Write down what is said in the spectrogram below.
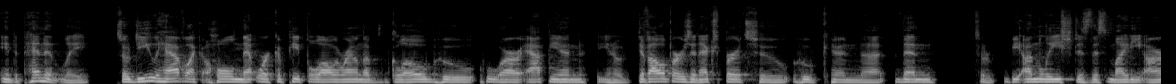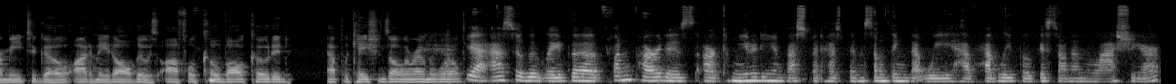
independently. So do you have like a whole network of people all around the globe who who are Appian, you know, developers and experts who who can uh, then sort of be unleashed as this mighty army to go automate all those awful COBOL coded applications all around the world? Yeah, absolutely. The fun part is our community investment has been something that we have heavily focused on in the last year.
